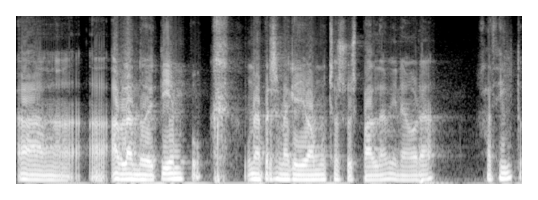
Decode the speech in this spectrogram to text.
a- hablando de tiempo, una persona que lleva mucho a su espalda, viene ahora Jacinto.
